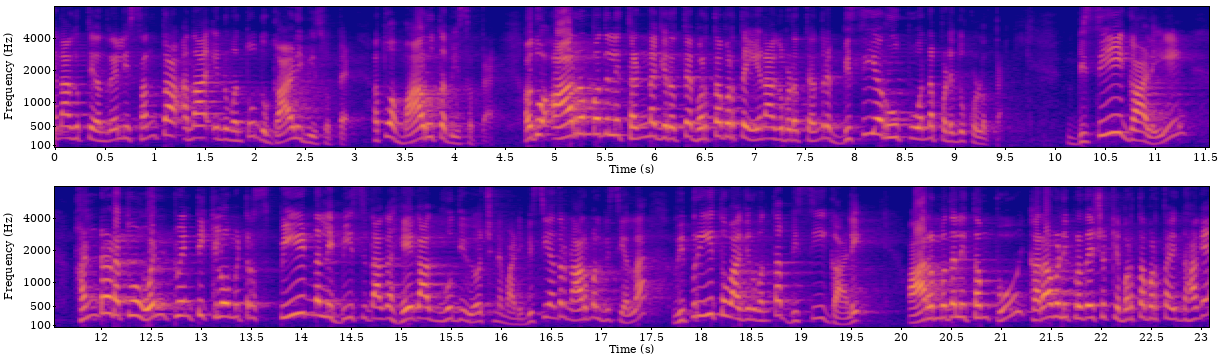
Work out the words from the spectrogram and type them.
ಏನಾಗುತ್ತೆ ಅಂದರೆ ಅಲ್ಲಿ ಸಂತ ಅನಾ ಎನ್ನುವಂಥ ಒಂದು ಗಾಳಿ ಬೀಸುತ್ತೆ ಅಥವಾ ಮಾರುತ ಬೀಸುತ್ತೆ. ಅದು ಆರಂಭದಲ್ಲಿ ತಣ್ಣಗಿರುತ್ತೆ, ಬರ್ತಾ ಬರ್ತಾ ಏನಾಗ್ಬಿಡುತ್ತೆ ಅಂದರೆ ಬಿಸಿಯ ರೂಪವನ್ನು ಪಡೆದುಕೊಳ್ಳುತ್ತೆ. ಬಿಸಿ ಗಾಳಿ ಹಂಡ್ರೆಡ್ ಅಥವಾ ಒನ್ ಟ್ವೆಂಟಿ ಕಿಲೋಮೀಟರ್ ಸ್ಪೀಡ್ನಲ್ಲಿ ಬೀಸಿದಾಗ ಹೇಗಾಗಬಹುದು ಯೋಚನೆ ಮಾಡಿ. ಬಿಸಿ ಅಂದರೆ ನಾರ್ಮಲ್ ಬಿಸಿ ಅಲ್ಲ ವಿಪರೀತವಾಗಿರುವಂಥ ಬಿಸಿ ಗಾಳಿ. ಆರಂಭದಲ್ಲಿ ತಂಪು ಕರಾವಳಿ ಪ್ರದೇಶಕ್ಕೆ ಬರ್ತಾ ಬರ್ತಾ ಇದ್ದ ಹಾಗೆ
